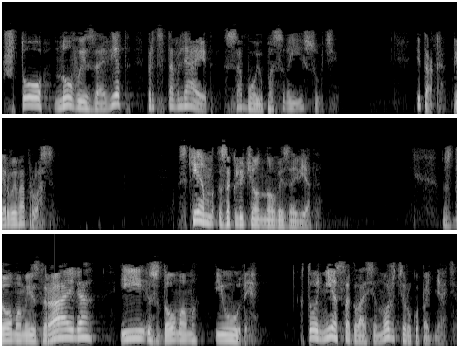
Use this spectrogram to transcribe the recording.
Что Новый Завет представляет собою по своей сути? Итак, первый вопрос. С кем заключен Новый Завет? С домом Израиля и с домом Иуды. Кто не согласен, можете руку поднять?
